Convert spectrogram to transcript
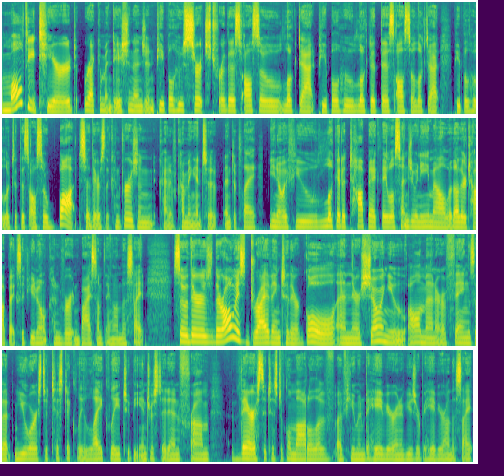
multi tiered recommendation engine. People who searched for this also looked at, people who looked at this also looked at, people who looked at this also bought. So there's the conversion kind of coming into, into play. You know, if you look at a topic, they will send you an email with other topics if you don't convert and buy something on the site. So there's they're always driving to their goal and they're showing you all manner of things that you are statistically likely to be interested in from their statistical model of, of human behavior and of user behavior on the site.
